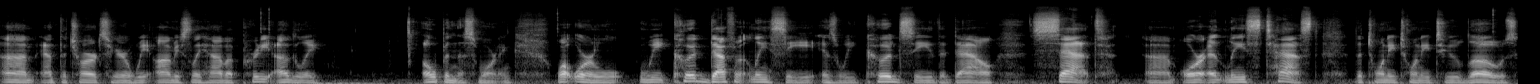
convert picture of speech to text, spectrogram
um, at the charts here, we obviously have a pretty ugly open this morning. What we're we could definitely see is we could see the Dow set um, or at least test the 2022 lows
